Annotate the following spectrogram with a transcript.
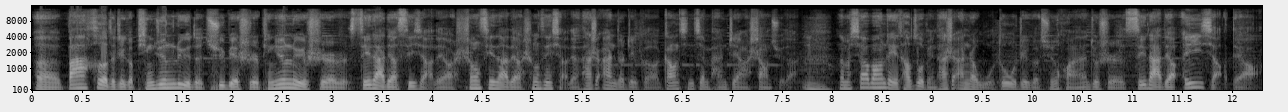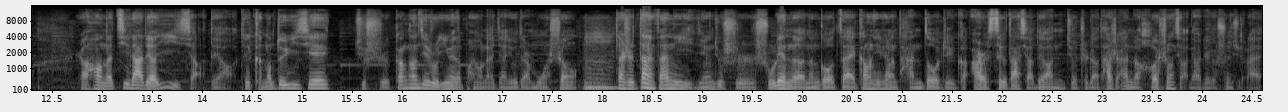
呃巴赫的这个平均律的区别是，平均律是 C 大调、C 小调、升 C 大调、升 C 小调，它是按照这个钢琴键盘这样上去的。嗯那么肖邦这一套作品，它是按照五度这个循环，就是 C 大调、A 小调，然后呢 G 大调、E 小调，这可能对于一些就是刚刚接触音乐的朋友来讲有点陌生。嗯，但是，但凡你已经就是熟练的能够在钢琴上弹奏这个二十四个大小调，你就知道它是按照和声小调这个顺序来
